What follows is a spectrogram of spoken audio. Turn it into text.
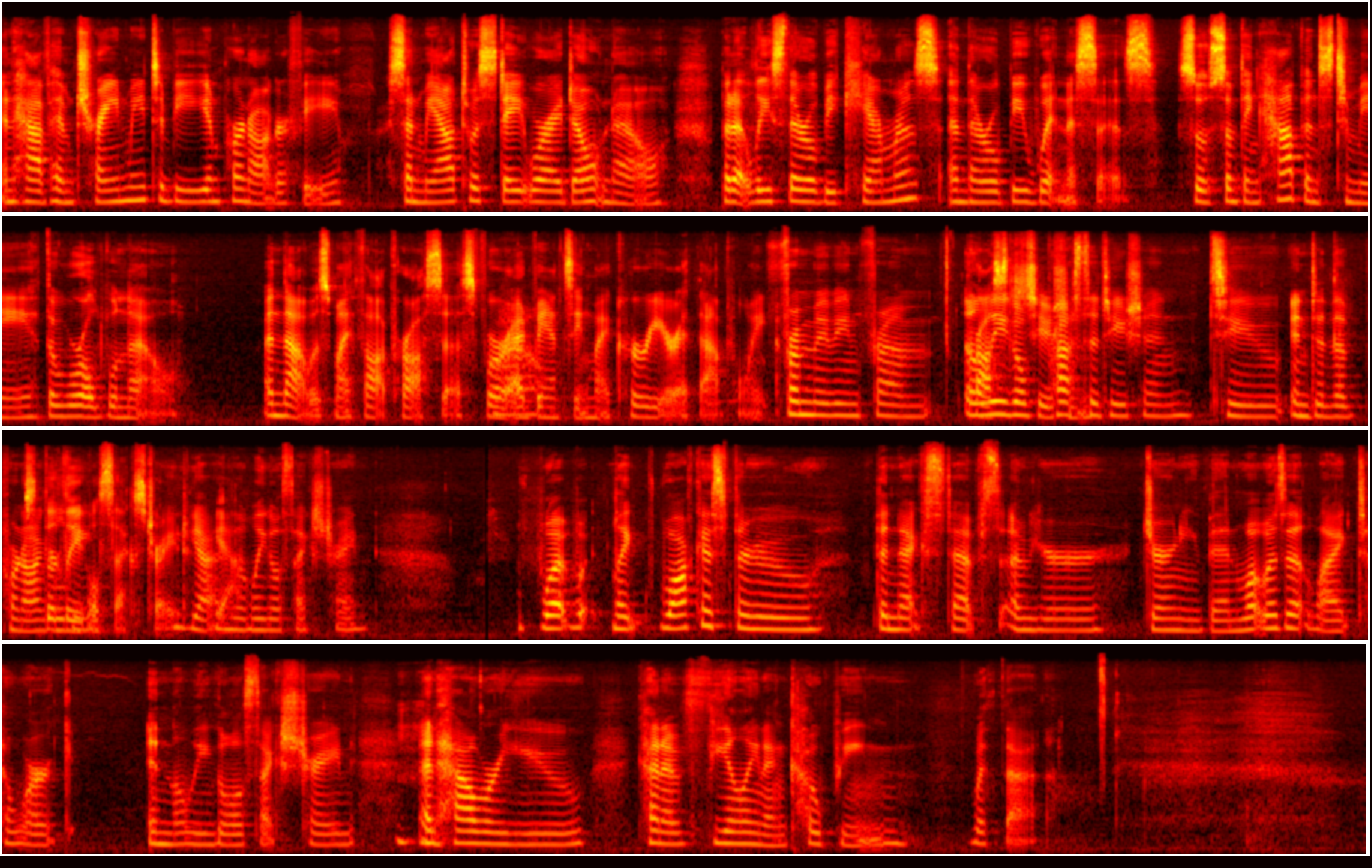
and have him train me to be in pornography, send me out to a state where I don't know, but at least there will be cameras and there will be witnesses. So if something happens to me, the world will know. And that was my thought process for wow. advancing my career at that point. From moving from illegal prostitution, prostitution to into the pornography, the legal sex trade. Yeah, yeah, the legal sex trade. What like walk us through the next steps of your journey then? What was it like to work in the legal sex trade mm-hmm. and how were you kind of feeling and coping with that?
